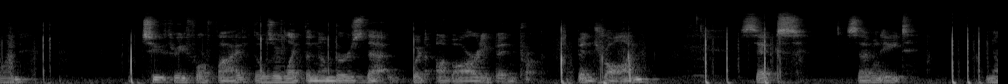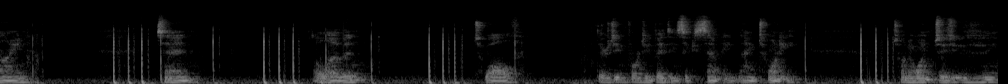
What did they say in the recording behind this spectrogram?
One two three four five. Those are like the numbers that would have already been been drawn. Six seven eight nine ten eleven twelve 13, 14, 15, 16, 17, 18, 19, 20, 21, 22, 23,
